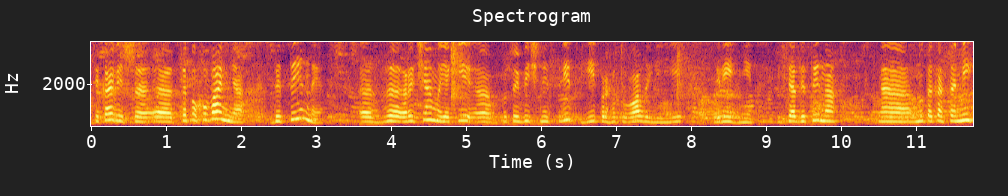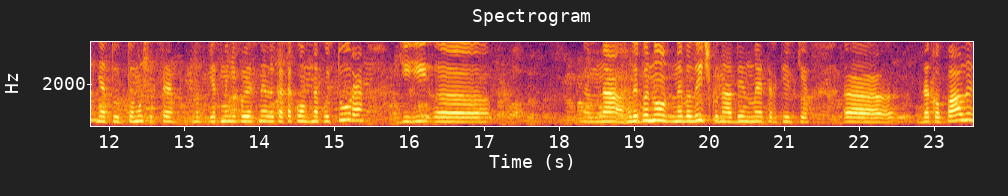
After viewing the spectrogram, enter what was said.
Цікавіше е, це поховання дитини е, з речами, які е, в потойбічний світ їй приготували її рідні. І ця дитина ну така самітня тут, тому що це, ну як мені пояснили, катакомбна культура. Її е, на глибину невеличку, на один метр тільки е, закопали.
